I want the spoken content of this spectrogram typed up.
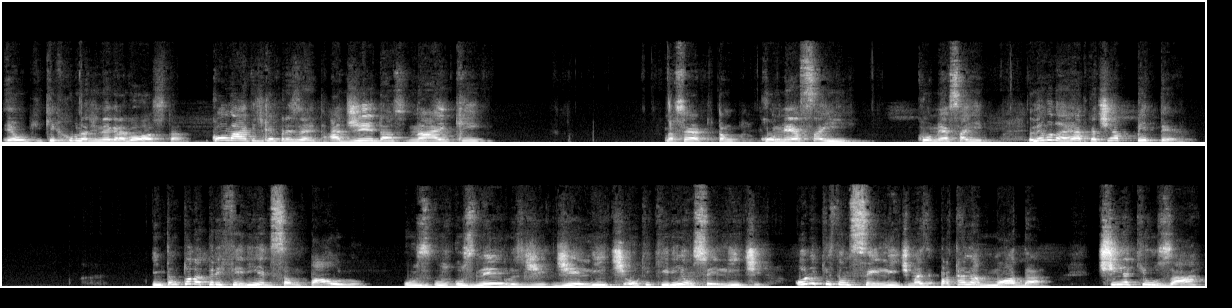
eu, o que, que a comunidade negra gosta? Qual marca que representa? Adidas, Nike, Tá certo? Então, começa aí. Começa aí. Eu lembro na época tinha Peter. Então, toda a periferia de São Paulo, os, os, os negros de, de elite, ou que queriam ser elite, ou não é questão de ser elite, mas para estar tá na moda, tinha que usar,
